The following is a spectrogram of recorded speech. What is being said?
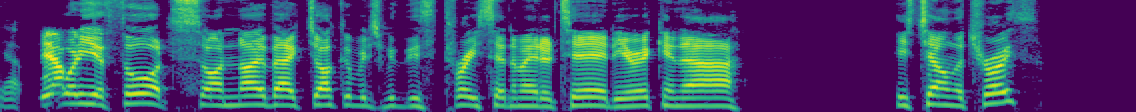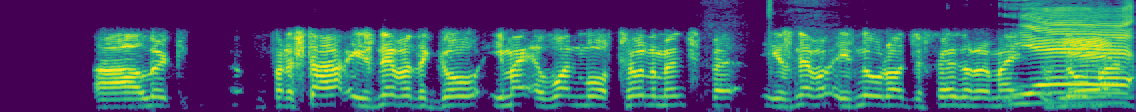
Yep. Yep. What are your thoughts on Novak Djokovic with this three centimetre tear? Do you reckon uh, he's telling the truth? Uh, look, for a start, he's never the GOAT. He might have won more tournaments, but he's never he's no Roger Federer, mate. There's no Yeah, man.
